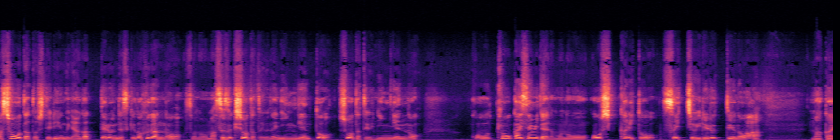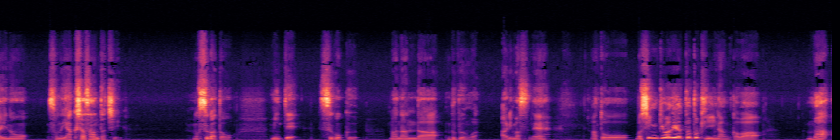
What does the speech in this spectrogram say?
まあ、翔太としてリングに上がってるんですけど、普段の、その、まあ、鈴木翔太というね、人間と、翔太という人間の、こう、境界線みたいなものをしっかりとスイッチを入れるっていうのは、魔界のその役者さんたちの姿を見て、すごく学んだ部分はありますね。あと、まあ、新キワでやった時なんかは、間、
